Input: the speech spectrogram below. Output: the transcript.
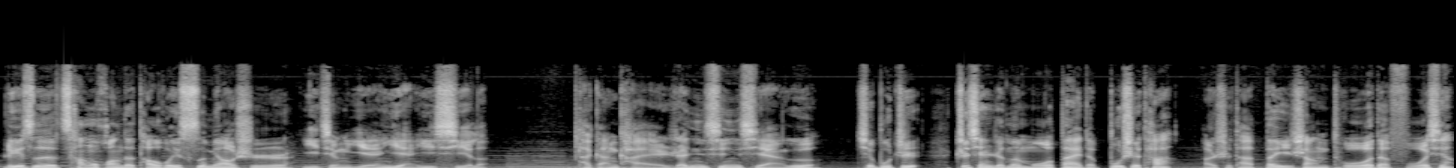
驴子仓皇地逃回寺庙时，已经奄奄一息了。他感慨人心险恶，却不知之前人们膜拜的不是他，而是他背上驮的佛像。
